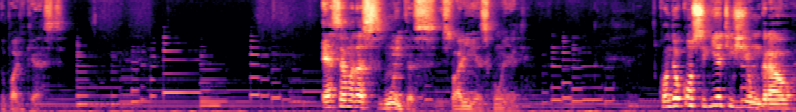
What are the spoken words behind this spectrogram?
do podcast. Essa é uma das muitas historinhas com ele. Quando eu consegui atingir um grau,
